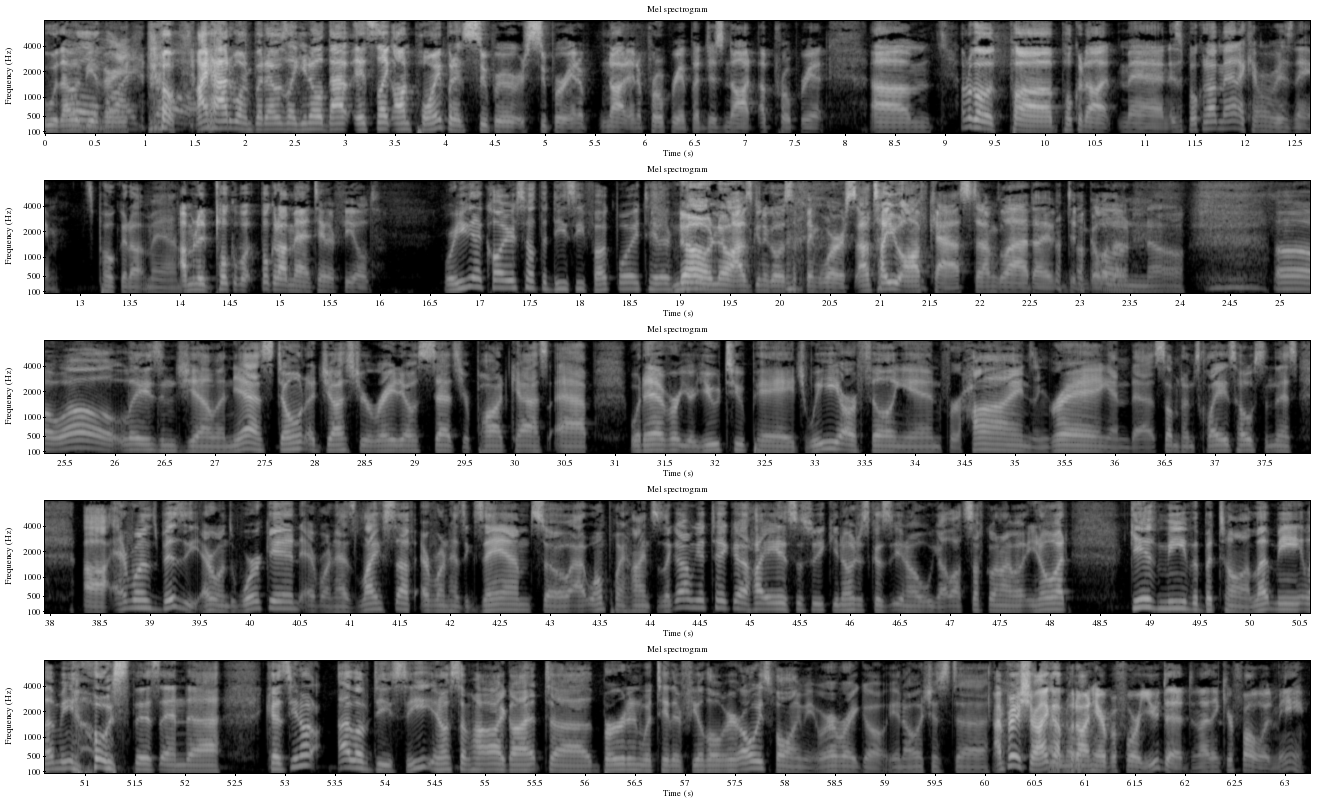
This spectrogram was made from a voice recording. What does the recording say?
Ooh, that would be Oh a very no. I had one, but I was like, you know, that it's like on point, but it's super, super in, not inappropriate, but just not appropriate. Um, I'm gonna go with uh, Polka Dot Man. Is it Polka Dot Man? I can't remember his name. It's Polka Dot Man. I'm gonna Polka, Polka Dot Man Taylor Field. Were you going to call yourself the DC fuckboy, Taylor? No, Field? no, I was gonna go with something worse. I'll tell you off cast, and I'm glad I didn't go with that. Oh it. no. Oh well, ladies and gentlemen, yes, don't adjust your radio sets, your podcast app, whatever, your YouTube page. We are filling in for Heinz and Greg, and uh, sometimes Clay's hosting this. Uh, everyone's busy, everyone's working, everyone has life stuff, everyone has exams. So at one point, Heinz was like, "Oh, I'm going to take a hiatus this week," you know, just because you know we got lots of stuff going on. I went, you know what? give me the baton. Let me let me host this and because you know I love DC. You know somehow I got uh, burdened with Taylor Field over here, always following me wherever I go. You know it's just uh, I'm pretty sure I got put on here before you did, and I think you're following me.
